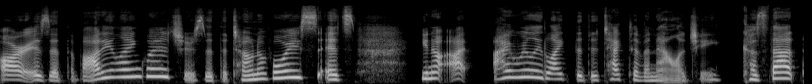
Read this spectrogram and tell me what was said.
or is it the body language or is it the tone of voice it's you know i i really like the detective analogy because that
